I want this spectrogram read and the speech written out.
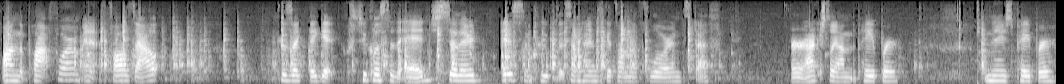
on the platform and it falls out. Because like they get too close to the edge. So there is some poop that sometimes gets on the floor and stuff. Or actually on the paper, newspaper.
